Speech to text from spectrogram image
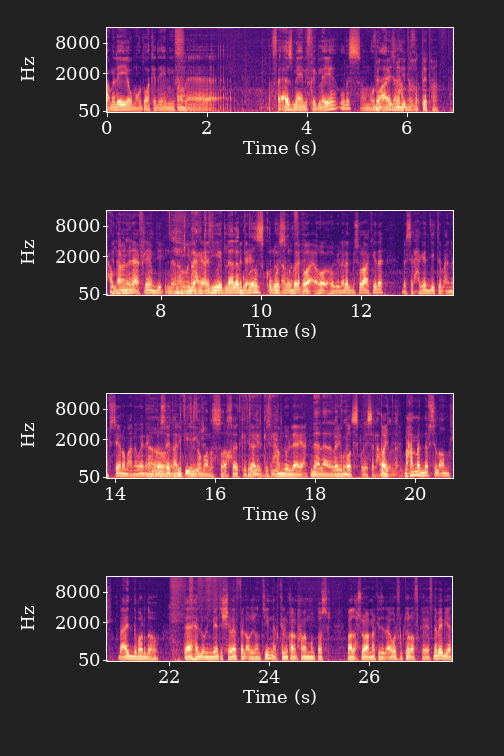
عملية وموضوع كده يعني في آه. في أزمة يعني في رجليا وبس الموضوع عدى فالازمه دي. تخطيتها اتعمل. منها أفلام دي ده اتعمل منها. كتير لا لا أنت الجمباز كله خد بالك. هو هو بيقولها لك بسرعة كده بس الحاجات دي تبقى نفسيا ومعنويا أكيد آه، أثرت عليك كتير طبعا الصراحة. أثرت كتير, كتير، عليك بس كتير. الحمد لله يعني. لا لا لا, لا كويس بطل. كويس الحمد طيب لله. محمد نفس الأمر. بعد برضه أهو. تاهل لاولمبياد الشباب في الأرجنتين. أنا بكلمكم على محمد منتصر. بعد حصوله على المركز الأول في البطوله الافريقيه في ناميبيا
